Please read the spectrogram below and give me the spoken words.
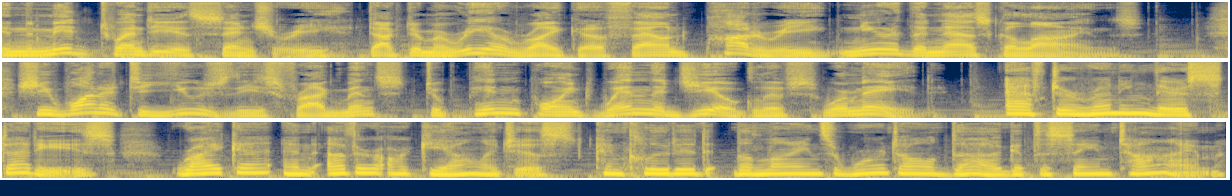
In the mid 20th century, Dr. Maria Reiche found pottery near the Nazca lines. She wanted to use these fragments to pinpoint when the geoglyphs were made. After running their studies, Reiche and other archaeologists concluded the lines weren't all dug at the same time.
